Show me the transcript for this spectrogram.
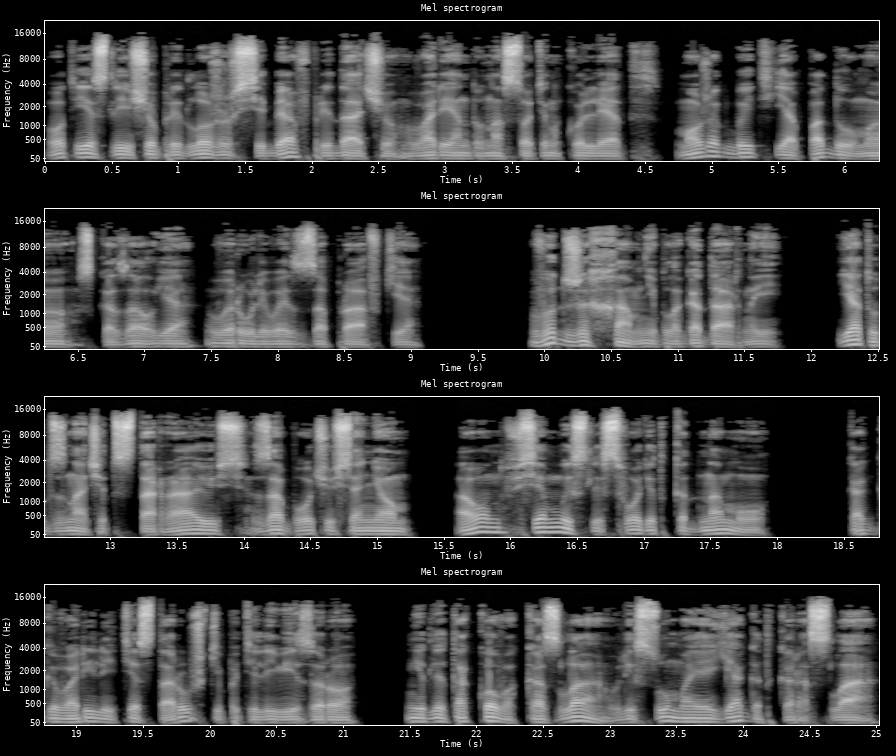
Вот если еще предложишь себя в придачу в аренду на сотенку лет, может быть, я подумаю», — сказал я, выруливая с заправки. «Вот же хам неблагодарный. Я тут, значит, стараюсь, забочусь о нем, а он все мысли сводит к одному. Как говорили те старушки по телевизору, не для такого козла в лесу моя ягодка росла.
